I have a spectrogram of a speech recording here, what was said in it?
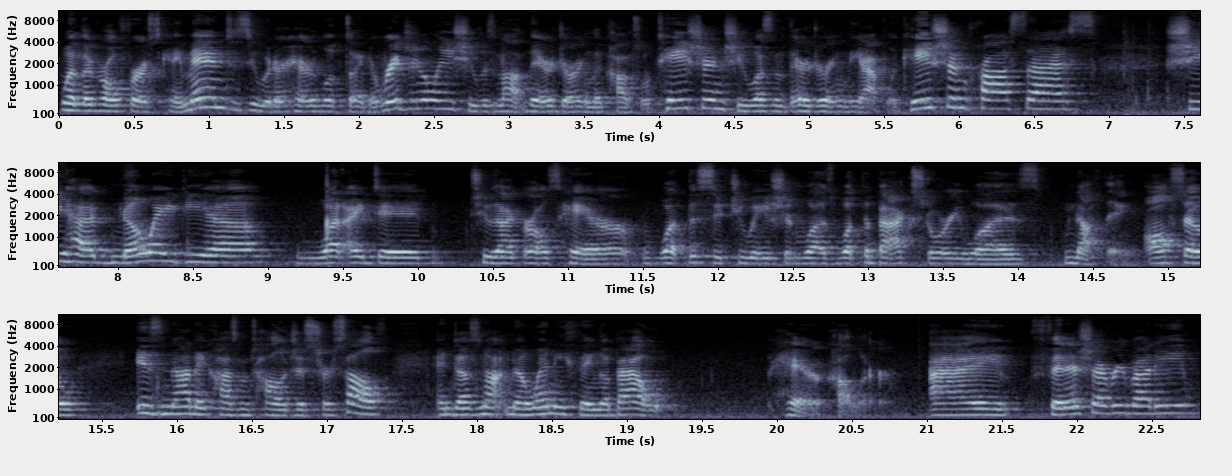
when the girl first came in to see what her hair looked like originally. She was not there during the consultation. She wasn't there during the application process. She had no idea what I did to that girl's hair, what the situation was, what the backstory was, nothing. Also, is not a cosmetologist herself and does not know anything about hair color. I finish everybody.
